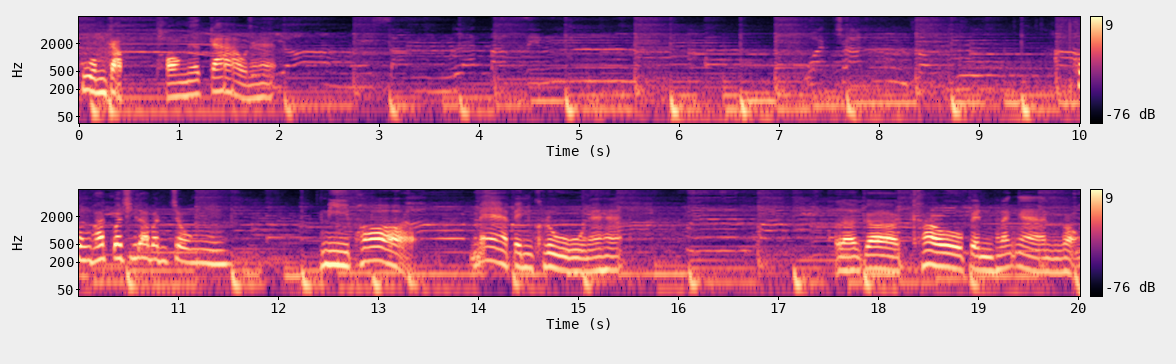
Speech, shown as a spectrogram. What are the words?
ผู้กำกับทองเนื้อก้าวนะฮะพงพัฒน์วชิระบรรจง มีพ่อแม่เป็นครูนะฮะ แล้วก็เข้าเป็นพนักงานของ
